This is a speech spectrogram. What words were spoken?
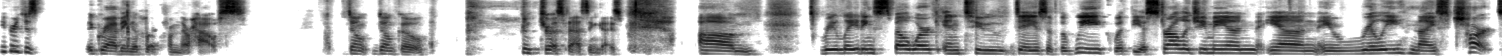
if you're just grabbing a brick from their house. Don't don't go trespassing, guys. Um, relating spell work into days of the week with the astrology man and a really nice chart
